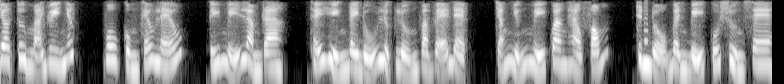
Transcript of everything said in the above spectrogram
do tư mã duy nhất, vô cùng khéo léo, tỉ mỉ làm ra, thể hiện đầy đủ lực lượng và vẻ đẹp, chẳng những mỹ quan hào phóng, trình độ bền bỉ của sườn xe,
